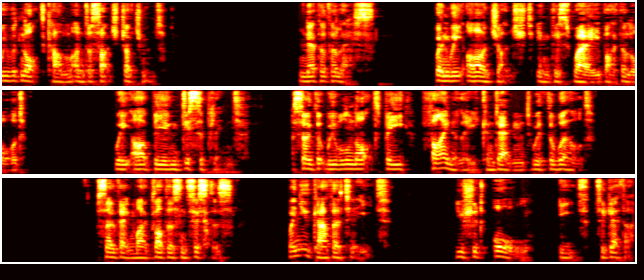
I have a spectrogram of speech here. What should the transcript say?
we would not come under such judgment. Nevertheless, when we are judged in this way by the Lord, we are being disciplined so that we will not be finally condemned with the world. So then, my brothers and sisters, when you gather to eat, you should all eat together.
